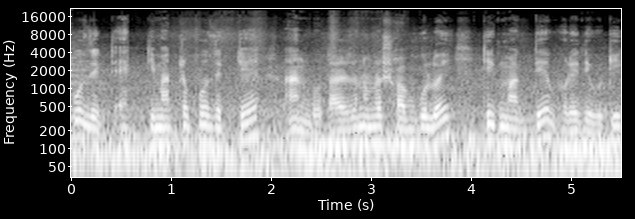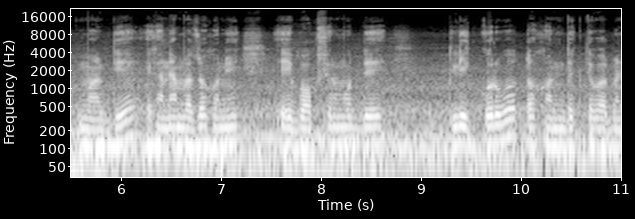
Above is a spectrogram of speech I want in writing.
প্রজেক্ট একটি মাত্র প্রজেক্টে আনব। তার জন্য আমরা সবগুলোই টিক মার্ক দিয়ে ভরে দেব। টিক মার্ক দিয়ে এখানে আমরা যখনই এই বক্সের মধ্যে ক্লিক করব তখন দেখতে পারবেন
